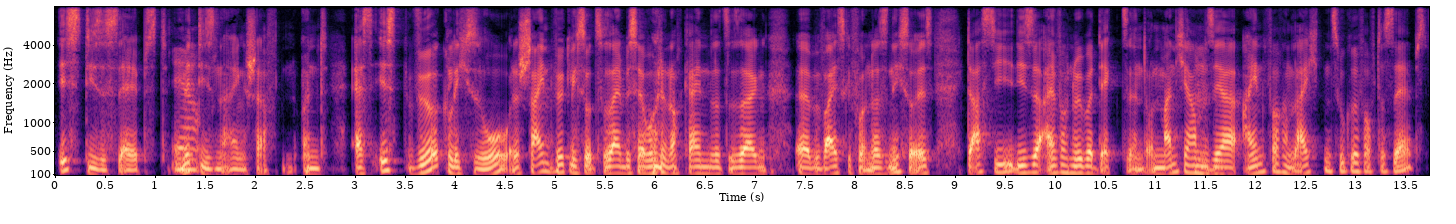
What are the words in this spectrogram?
ist dieses Selbst ja. mit diesen Eigenschaften. Und es ist wirklich so, oder scheint wirklich so zu sein, bisher wurde noch kein sozusagen äh, Beweis gefunden, dass es nicht so ist, dass sie diese einfach nur überdeckt sind. Und manche haben mhm. sehr einfachen, leichten Zugriff auf das Selbst.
